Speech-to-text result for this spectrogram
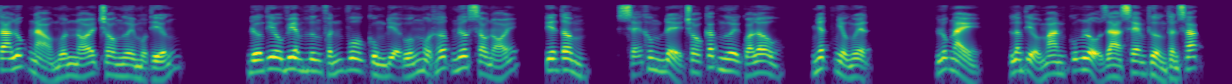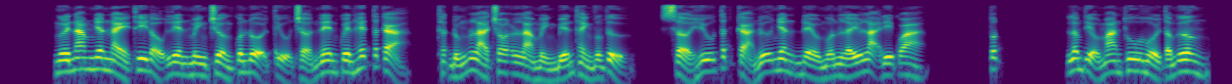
ta lúc nào muốn nói cho ngươi một tiếng. Đường tiêu viêm hưng phấn vô cùng địa uống một hớp nước sau nói, yên tâm, sẽ không để cho các ngươi quá lâu, nhất nhiều nguyện. Lúc này, Lâm Tiểu Man cũng lộ ra xem thường thần sắc. Người nam nhân này thi đậu liên minh trường quân đội tiểu trở nên quên hết tất cả, thật đúng là cho là mình biến thành vương tử, sở hữu tất cả nữ nhân đều muốn lấy lại đi qua. Lâm Tiểu Man thu hồi tấm gương,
